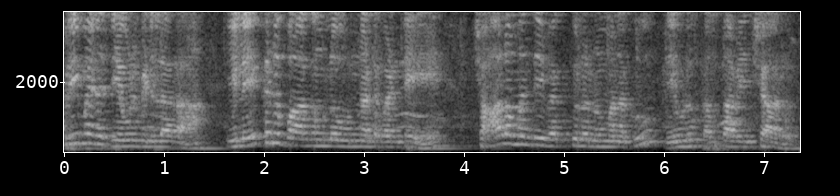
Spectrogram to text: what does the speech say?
ప్రియమైన దేవుని బిడ్డలారా ఈ లేఖన భాగంలో ఉన్నటువంటి చాలా మంది వ్యక్తులను మనకు దేవుడు ప్రస్తావించారు.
